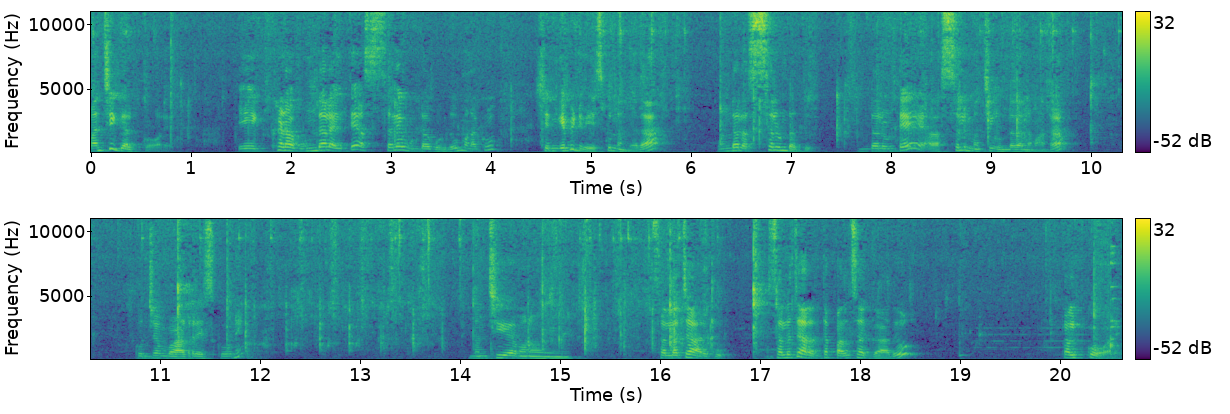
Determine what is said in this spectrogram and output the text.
మంచిగా కలుపుకోవాలి. ఎక్కడ ఉండలు అయితే అస్సలే ఉండకూడదు. మనకు శనగపిండి వేసుకున్నాం కదా. ఉండలు అస్సలు ఉండద్దు. ఉండలు ఉంటే అస్సలు మంచిగా ఉండదన్నమాట. కొంచెం వాటర్ వేసుకొని మంచిగా మనం చల్లచారుకు చల్లచారు అంతా పల్సగా కాదు. కలుపుకోవాలి.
